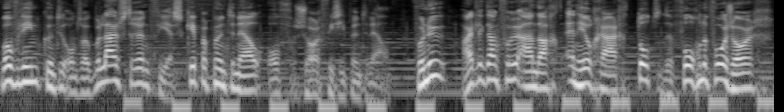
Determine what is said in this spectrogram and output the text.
Bovendien kunt u ons ook beluisteren via skipper.nl of zorgvisie.nl. Voor nu, hartelijk dank voor uw aandacht en heel graag tot de volgende voorzorg.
